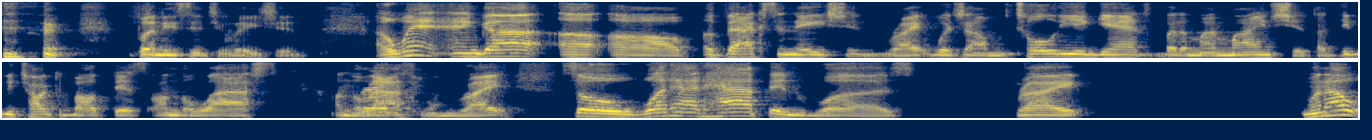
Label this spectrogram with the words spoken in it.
funny situation. I went and got a, a a vaccination, right? Which I'm totally against, but in my mind shift. I think we talked about this on the last on the Right. last one, right? So what had happened was, right? When I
